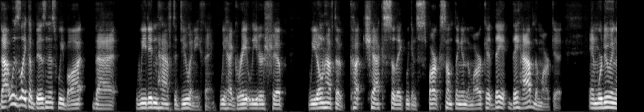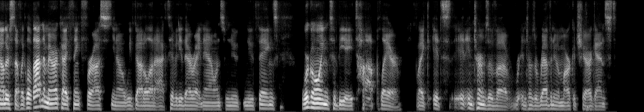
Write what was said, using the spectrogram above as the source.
that was like a business we bought that we didn't have to do anything. We had great leadership. We don't have to cut checks so that we can spark something in the market. They they have the market and we're doing other stuff like Latin America. I think for us, you know, we've got a lot of activity there right now and some new new things. We're going to be a top player, like it's in terms of uh, in terms of revenue and market share against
